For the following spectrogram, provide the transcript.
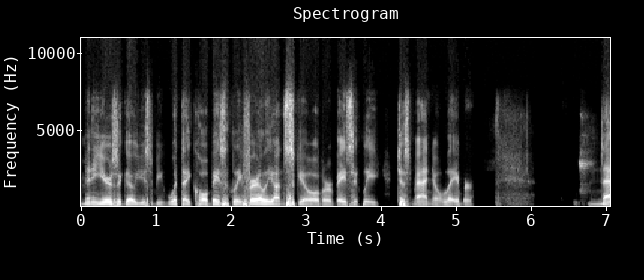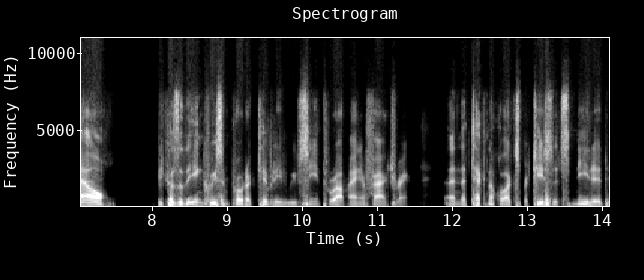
many years ago used to be what they call basically fairly unskilled or basically just manual labor. Now, because of the increase in productivity we've seen throughout manufacturing and the technical expertise that's needed,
